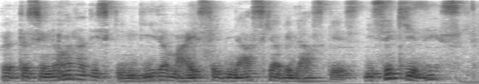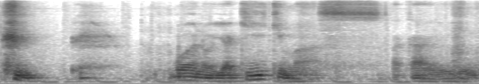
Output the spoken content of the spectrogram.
Perteneció a la distinguida maestra Ignacia Velázquez. Dice quién es. bueno, y aquí, ¿qué más? Acá hay un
